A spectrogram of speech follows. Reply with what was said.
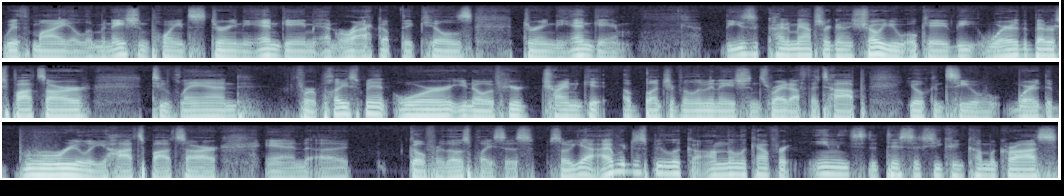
with my elimination points during the end game and rack up the kills during the end game. These kind of maps are going to show you okay the where the better spots are to land for placement or you know if you're trying to get a bunch of eliminations right off the top you can see where the really hot spots are and uh, go for those places. So yeah i would just be look on the lookout for any statistics you can come across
